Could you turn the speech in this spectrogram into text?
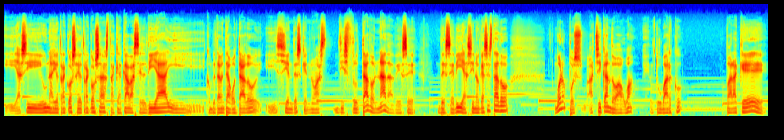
Y así una y otra cosa y otra cosa hasta que acabas el día y completamente agotado y sientes que no has disfrutado nada de ese, de ese día, sino que has estado, bueno, pues achicando agua en tu barco para que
